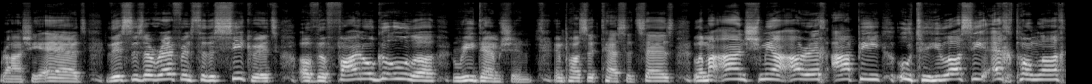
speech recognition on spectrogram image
Rashi adds, this is a reference to the secrets of the final Geula redemption. In Pasuk Tes it says, Lama'an shmiya arech api utihilasi echtomlach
